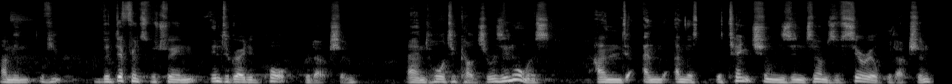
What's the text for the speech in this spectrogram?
I mean, you, the difference between integrated pork production and horticulture is enormous. And, and, and the, the tensions in terms of cereal production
